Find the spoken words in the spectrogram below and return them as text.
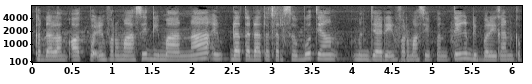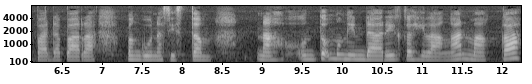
ke dalam output informasi di mana data-data tersebut yang menjadi informasi penting diberikan kepada para pengguna sistem. Nah, untuk menghindari kehilangan, maka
